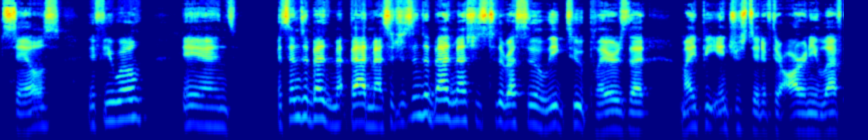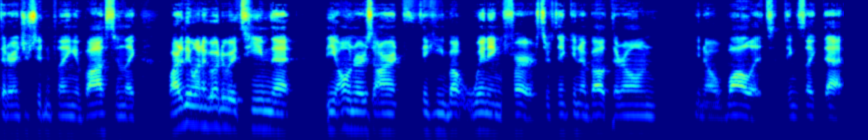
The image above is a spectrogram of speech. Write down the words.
sails, if you will. And it sends a bad, bad message. It sends a bad message to the rest of the league, too. Players that might be interested, if there are any left that are interested in playing in Boston, like, why do they want to go to a team that the owners aren't thinking about winning first? They're thinking about their own, you know, wallets and things like that.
